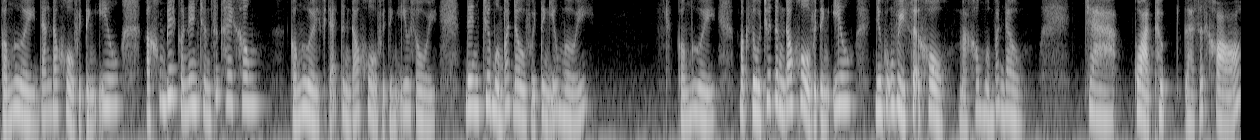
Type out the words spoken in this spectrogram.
Có người đang đau khổ về tình yêu và không biết có nên chấm dứt hay không. Có người thì đã từng đau khổ về tình yêu rồi nên chưa muốn bắt đầu với tình yêu mới. Có người mặc dù chưa từng đau khổ về tình yêu nhưng cũng vì sợ khổ mà không muốn bắt đầu. Chà, quả thực là rất khó.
